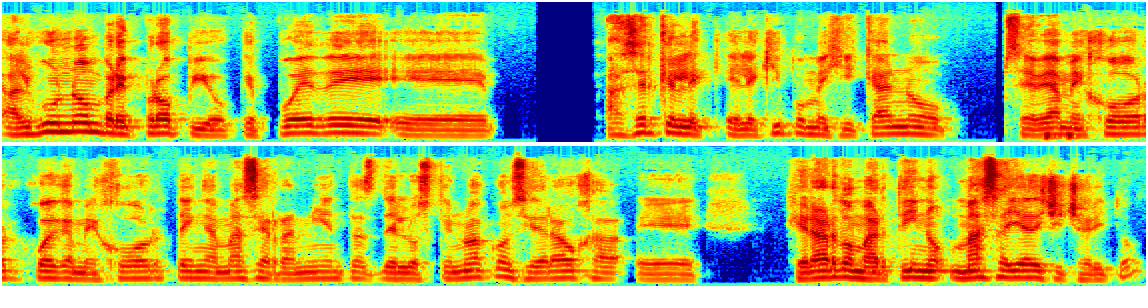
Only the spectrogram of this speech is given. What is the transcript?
algún nombre propio que puede hacer que el, equipo mexicano se vea mejor, juegue mejor, tenga más herramientas de los que no ha considerado eh, Gerardo Martino, más allá de Chicharito?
